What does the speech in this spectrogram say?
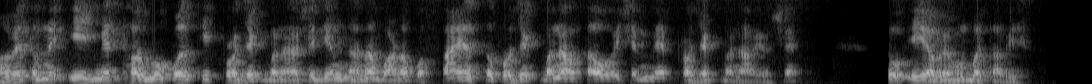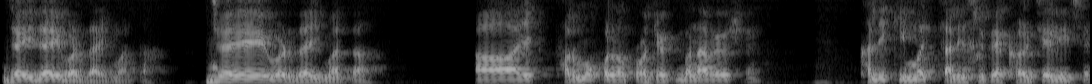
હવે તમને એ જ મેં થર્મોકોલથી પ્રોજેક્ટ બનાવ્યો છે. જેમ નાના બાળકો સાયન્સનો પ્રોજેક્ટ બનાવતા હોય છે, મેં પ્રોજેક્ટ બનાવ્યો છે. તો એ હવે હું બતાવીશ. જય જય વરદાઈ માતા. જય વરદાઈ માતા. આ એક થર્મોકોલનો પ્રોજેક્ટ બનાવ્યો છે. ખાલી કિંમત ચાલીસ રૂપિયા ખર્ચેલી છે.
